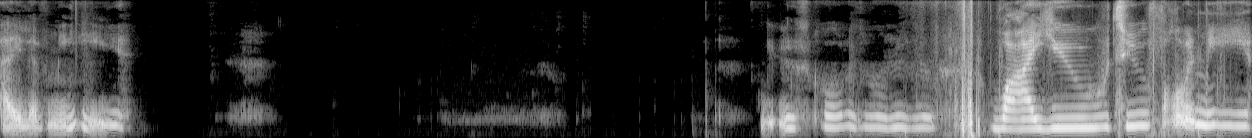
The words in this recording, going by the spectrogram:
I love me. Why you two following me?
